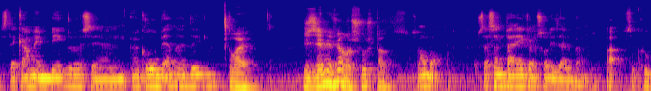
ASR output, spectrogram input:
c'était quand même big, là. C'est un, un gros band, A Day. là. Ouais. J'ai jamais vu en show, je pense. Sont bons. Ça sonne pareil comme sur les albums. Ah, c'est cool.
